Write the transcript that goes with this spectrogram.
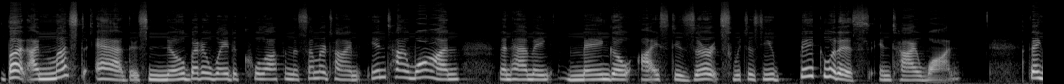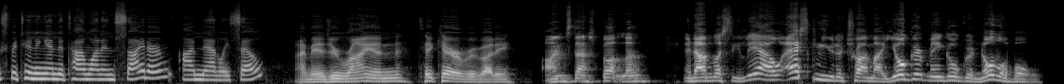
But I must add, there's no better way to cool off in the summertime in Taiwan than having mango ice desserts, which is ubiquitous in Taiwan. Thanks for tuning in to Taiwan Insider. I'm Natalie Tso. I'm Andrew Ryan. Take care, everybody. I'm Stash Butler. And I'm Leslie Liao asking you to try my yogurt mango granola bowl.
